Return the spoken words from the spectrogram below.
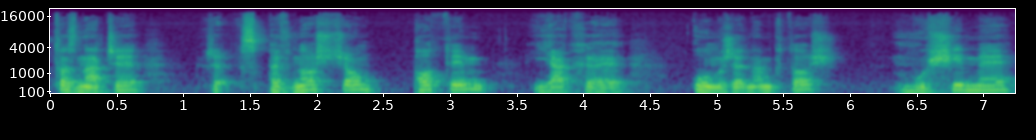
To znaczy, że z pewnością po tym, jak e, umrze nam ktoś, musimy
